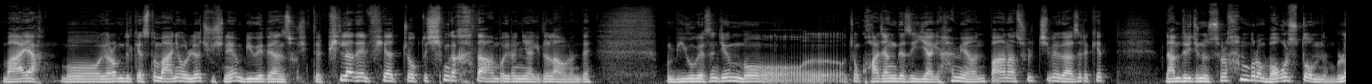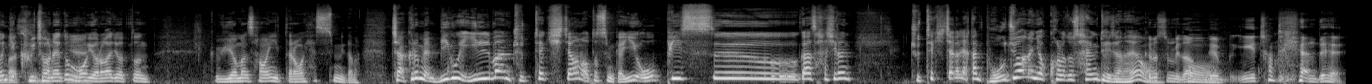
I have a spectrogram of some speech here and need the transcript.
마약 뭐 여러분들께서도 많이 올려주시네요. 미국에 대한 소식들 필라델피아 쪽도 심각하다 뭐 이런 이야기들 나오는데 뭐 미국에서는 지금 뭐 좀 과장돼서 이야기하면 바나 술집에 가서 이렇게 남들이 주는 술을 함부로 먹을 수도 없는 물론 이제 그 맞습니다. 전에도 뭐 예. 여러 가지 어떤 그 위험한 상황이 있다고 했습니다만 자 그러면 미국의 일반 주택 시장은 어떻습니까? 이 오피스가 사실은 주택 시장을 약간 보조하는 역할로도 사용이 되잖아요. 그렇습니다. 어. 이게 참 특이한데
